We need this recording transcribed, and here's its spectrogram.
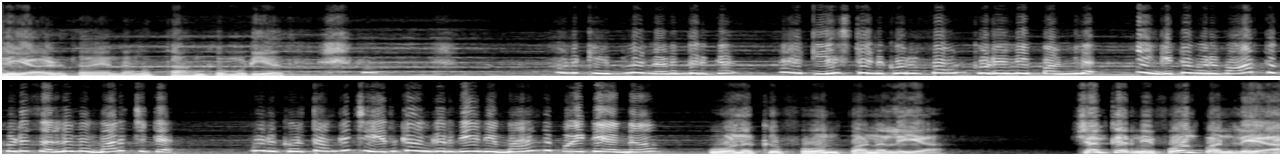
நீ அழுதா என்னால தாங்க முடியாது. உனக்கு இவ்வளவு நடந்திருக்கு. அட்லீஸ்ட் எனக்கு ஒரு ஃபோன் கூட நீ பண்ணல. என்கிட்ட ஒரு வார்த்தை கூட சொல்லாம மறைச்சிட்ட உனக்கு ஒரு தங்கச்சி இருக்காங்கிறதே நீ மறந்து போயிட்டியானோ உனக்கு ஃபோன் பண்ணலையா? சங்கர் நீ ஃபோன் பண்ணலையா?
